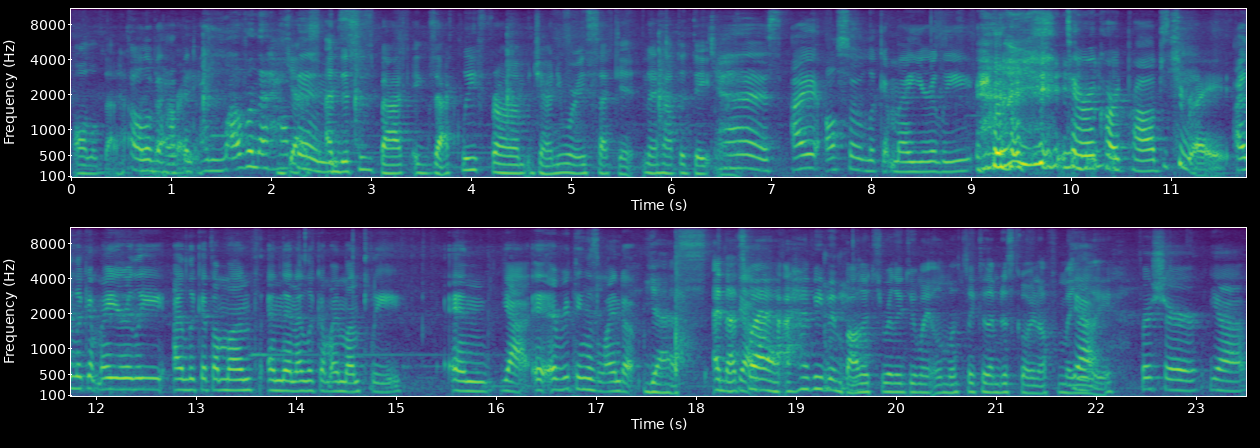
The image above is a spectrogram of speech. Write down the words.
all of that happened. All of it happened. I love when that happens. Yes, and this is back exactly from January second, and I have the date. Yes, I also look at my yearly tarot card props. Right. I look at my yearly, I look at the month, and then I look at my monthly, and yeah, it, everything is lined up. Yes, and that's Yeah. why I, I haven't even bothered to really do my own monthly because I'm just going off of my Yeah, yearly. For sure. Yeah,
